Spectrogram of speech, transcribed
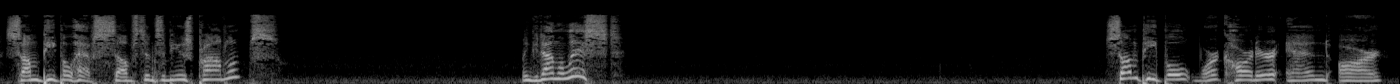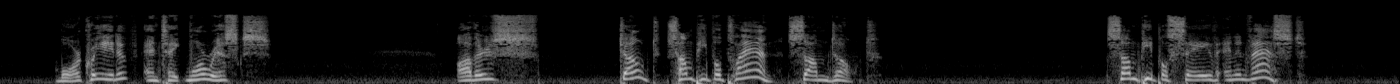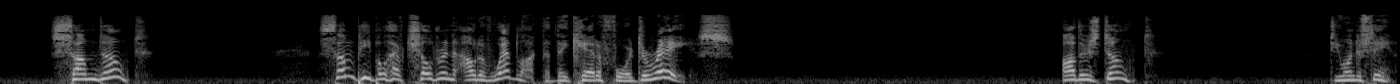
Some people have substance abuse problems. We can go down the list. Some people work harder and are more creative and take more risks. Others don't. Some people plan. Some don't. Some people save and invest. Some don't. Some people have children out of wedlock that they can't afford to raise. Others don't. Do you understand?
